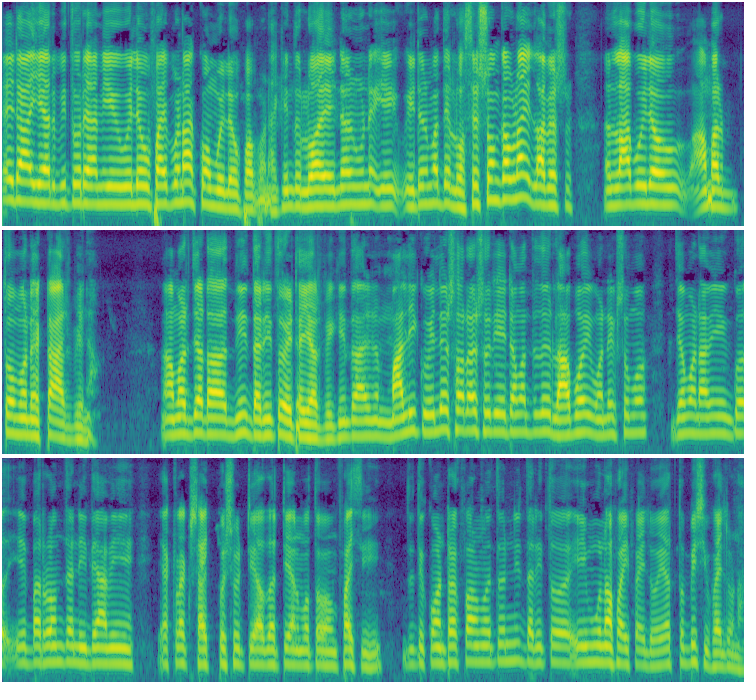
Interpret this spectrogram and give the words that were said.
এটা এর ভিতরে আমি হইলেও পাইবো না, কম হইলেও পাবো না। কিন্তু ল এটার মানে এটার মধ্যে লসের সংখ্যাও নাই, লাভের লাভ হইলেও আমার তো মনে একটা আসবে না। আমার যেটা নির্ধারিত এটাই আসবে। কিন্তু মালিক হইলে সরাসরি এটা যদি লাভ হয়, অনেক সময় যেমন আমি এবার রমজান ঈদে আমি এক লাখ ষাট, পঁয়ষট্টি হাজার টাকার মতো পাইছি। যদি কন্ট্রাক্ট ফার্ম হয়তো নির্ধারিত এই মুনাফাই পাইলো এর তো বেশি পাইলো না।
